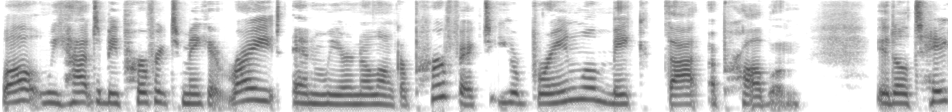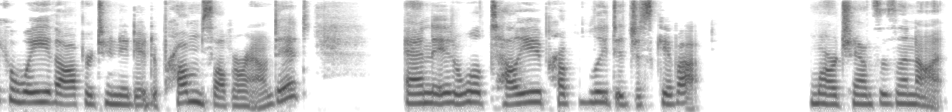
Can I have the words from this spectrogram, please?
well, we had to be perfect to make it right and we are no longer perfect, your brain will make that a problem. It'll take away the opportunity to problem solve around it and it will tell you probably to just give up more chances than not.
